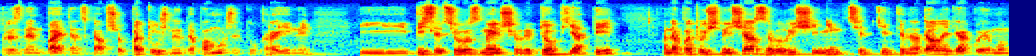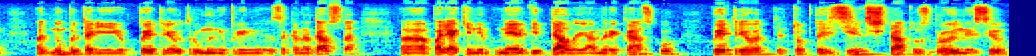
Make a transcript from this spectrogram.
президент Байден сказав, що потужно допоможе Україні, і після цього зменшили до п'яти. А на поточний час завели ще німці тільки надали, дякуємо, одну батарею Петріот. Румуни прийняли законодавство. Поляки не, не віддали американську Петріот, тобто зі штату Збройних сил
